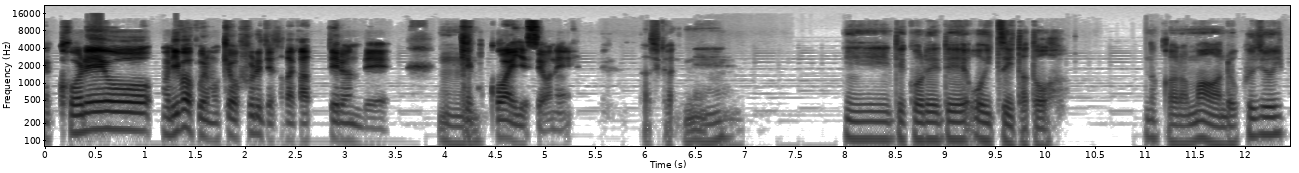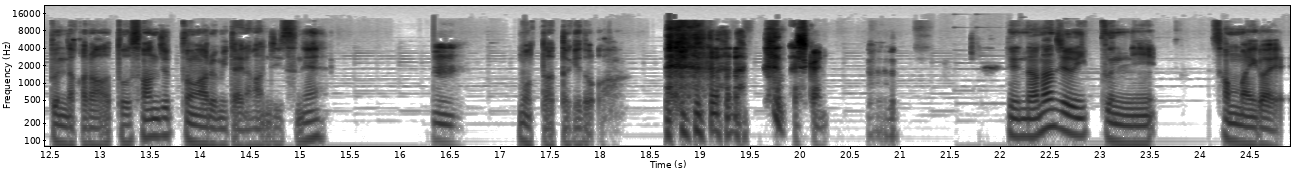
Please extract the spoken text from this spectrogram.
ね。これを、リバプールも今日フルで戦ってるんで、うん、結構怖いですよね。確かにね。えー、で、これで追いついたと。だからまあ61分だからあと30分あるみたいな感じですね。うん。もっとあったけど。確かに。で、71分に3枚替え。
